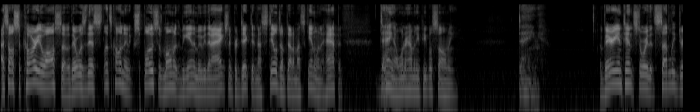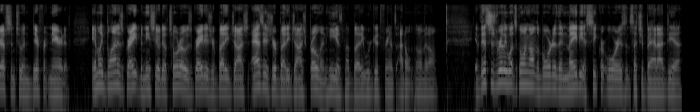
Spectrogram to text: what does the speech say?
I saw Sicario also. There was this, let's call it an explosive moment at the beginning of the movie that I actually predicted, and I still jumped out of my skin when it happened. Dang, I wonder how many people saw me. Dang. A very intense story that subtly drifts into a different narrative. Emily Blunt is great. Benicio del Toro is great as your buddy Josh, as is your buddy Josh Brolin. He is my buddy. We're good friends. I don't know him at all. If this is really what's going on at the border, then maybe a secret war isn't such a bad idea.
